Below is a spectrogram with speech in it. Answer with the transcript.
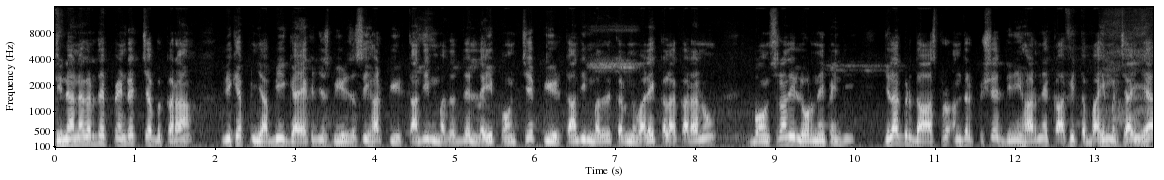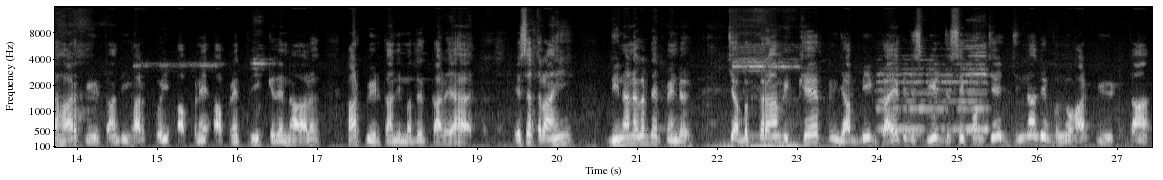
ਦੀਨਾਨਗਰ ਦੇ ਪਿੰਡ ਝਬਕਰਾਂ ਵਿਖੇ ਪੰਜਾਬੀ ਗਾਇਕ ਜਸਬੀਰ ਜੱਸੀ ਹਰ ਪੀੜਤਾਂ ਦੀ ਮਦਦ ਦੇ ਲਈ ਪਹੁੰਚੇ। ਪੀੜਤਾਂ ਦੀ ਮਦਦ ਕਰਨ ਵਾਲੇ ਕਲਾਕਾਰਾਂ ਨੂੰ ਬਾਉਂਸਰਾਂ ਦੀ ਲੋੜ ਨਹੀਂ ਪੈਂਦੀ। ਜ਼ਿਲ੍ਹਾ ਗੁਰਦਾਸਪੁਰ ਅੰਦਰ ਪਿਛਲੇ ਦਿਨੀ ਹੜ੍ਹ ਨੇ ਕਾਫੀ ਤਬਾਹੀ ਮਚਾਈ ਹੈ। ਹਰ ਪੀੜਤਾਂ ਦੀ ਹਰ ਕੋਈ ਆਪਣੇ ਆਪਣੇ ਤਰੀਕੇ ਦੇ ਨਾਲ ਹਰ ਪੀੜਤਾਂ ਦੀ ਮਦਦ ਕਰ ਰਿਹਾ ਹੈ। ਇਸੇ ਤਰ੍ਹਾਂ ਹੀ ਦੀਨਾਨਗਰ ਦੇ ਪਿੰਡ ਝਬਕਰਾਂ ਵਿਖੇ ਪੰਜਾਬੀ ਗਾਇਕ ਜਸਬੀਰ ਜੱਸੀ ਪਹੁੰਚੇ, ਜਿਨ੍ਹਾਂ ਦੇ ਵੱਲੋਂ ਹਰ ਪੀੜਤਾਂ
